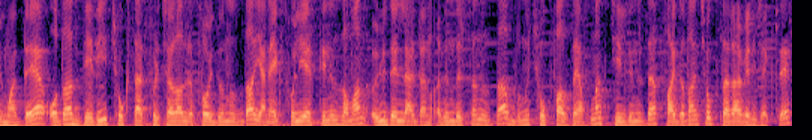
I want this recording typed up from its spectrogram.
maddeye. O da deriyi çok sert fırçalarla soyduğunuzda yani eksfoliye ettiğiniz zaman ölü derilerden arındırsanız da bunu çok fazla yapmak cildinize faydadan çok zarar verecektir.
